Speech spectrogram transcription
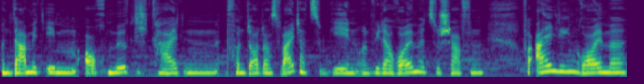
und damit eben auch Möglichkeiten, von dort aus weiterzugehen und wieder Räume zu schaffen. Vor allen Dingen Räume,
